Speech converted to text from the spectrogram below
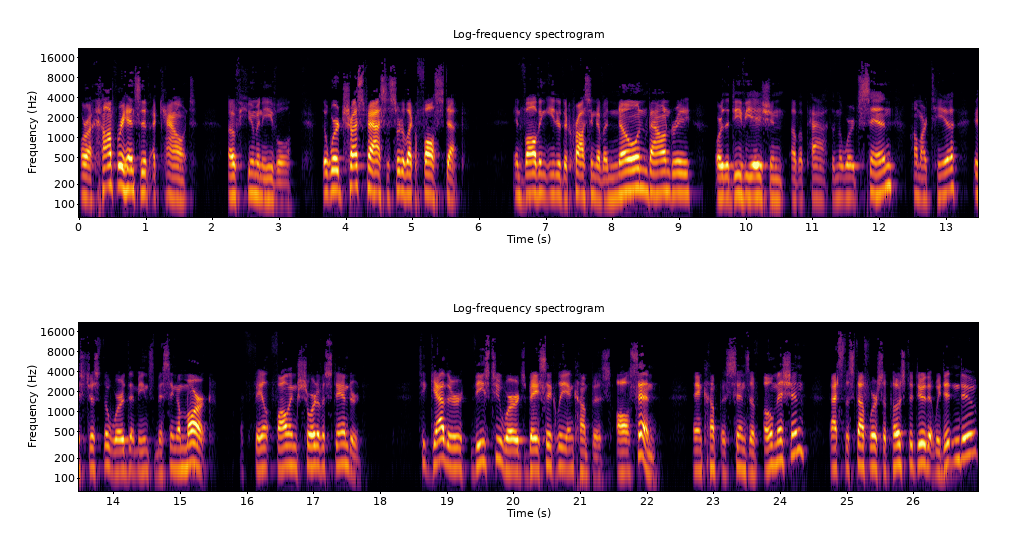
or a comprehensive account of human evil. The word trespass is sort of like a false step involving either the crossing of a known boundary or the deviation of a path. And the word sin, hamartia, is just the word that means missing a mark or fail, falling short of a standard. Together, these two words basically encompass all sin. They encompass sins of omission, that's the stuff we're supposed to do that we didn't do,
